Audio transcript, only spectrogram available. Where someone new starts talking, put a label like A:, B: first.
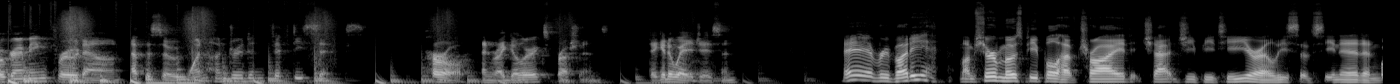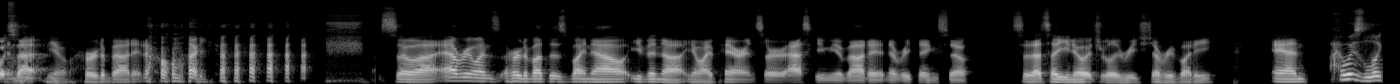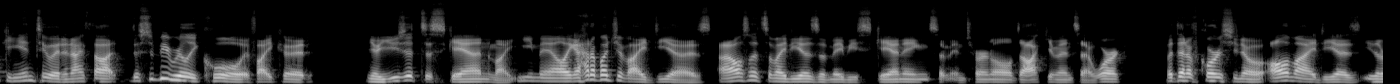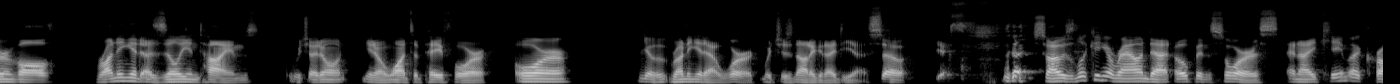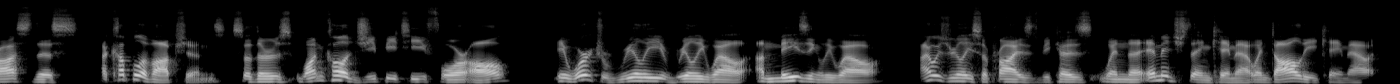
A: Programming Throwdown, episode 156 Perl and Regular Expressions. Take it away, Jason.
B: Hey, everybody. I'm sure most people have tried ChatGPT or at least have seen it and,
A: What's
B: and,
A: that?
B: you know heard about it. Oh my god! so uh, everyone's heard about this by now. Even uh, you know my parents are asking me about it and everything. So so that's how you know it's really reached everybody. And I was looking into it and I thought this would be really cool if I could you know use it to scan my email. Like i had a bunch of ideas. I also had some ideas of maybe scanning some internal documents at work but then of course you know all of my ideas either involve running it a zillion times which i don't you know want to pay for or you know running it at work which is not a good idea. So
A: Yes.
B: so I was looking around at open source and I came across this a couple of options. So there's one called GPT4All. It worked really, really well, amazingly well. I was really surprised because when the image thing came out, when DALL-E came out,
